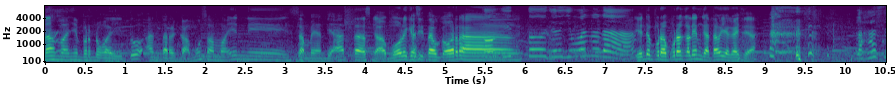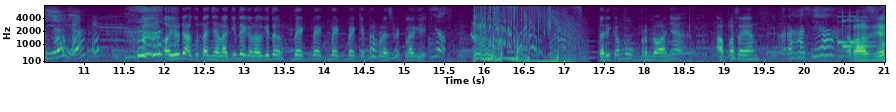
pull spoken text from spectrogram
Namanya berdoa itu antara kamu sama ini sama yang di atas. Nggak boleh kasih tahu ke Oh orang gitu. Jadi gimana dah? ya udah pura-pura kalian nggak tahu ya guys ya? Rahasia ya? oh yaudah aku tanya lagi deh kalau gitu. Back back back back. Kita flashback lagi. Yuk, tadi kamu berdoanya apa sayang? Rahasia. rahasia.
